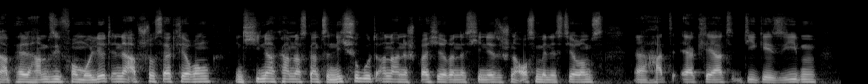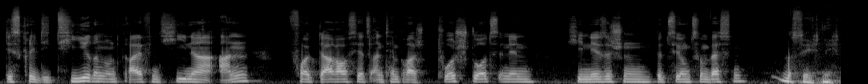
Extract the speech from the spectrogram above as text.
Appell haben Sie formuliert in der Abschlusserklärung. In China kam das Ganze nicht so gut an. Eine Sprecherin des chinesischen Außenministeriums äh, hat erklärt, die G7 diskreditieren und greifen China an. Folgt daraus jetzt ein Temperatursturz in den chinesischen Beziehungen zum Westen? Das sehe ich nicht.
